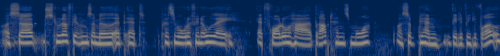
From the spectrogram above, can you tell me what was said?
Og så slutter filmen så med, at, at Quasimodo finder ud af, at Frollo har dræbt hans mor, og så bliver han virkelig, virkelig vred.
